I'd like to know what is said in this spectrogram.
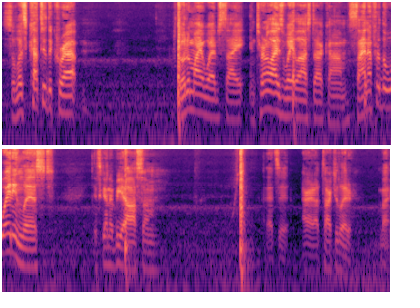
So let's cut through the crap. Go to my website, internalizeweightloss.com, sign up for the waiting list. It's going to be awesome. That's it. All right, I'll talk to you later. Bye.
